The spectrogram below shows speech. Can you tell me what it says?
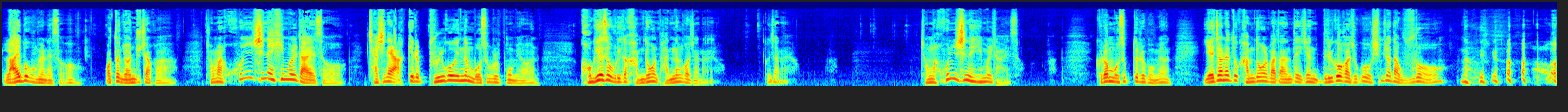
라이브 공연에서 어떤 연주자가 정말 혼신의 힘을 다해서 자신의 악기를 불고 있는 모습을 보면 거기에서 우리가 감동을 받는 거잖아요. 그잖아요. 정말 혼신의 힘을 다해서. 그런 모습들을 보면 예전에도 감동을 받았는데 이젠 늙어가지고 심지어 나 울어.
